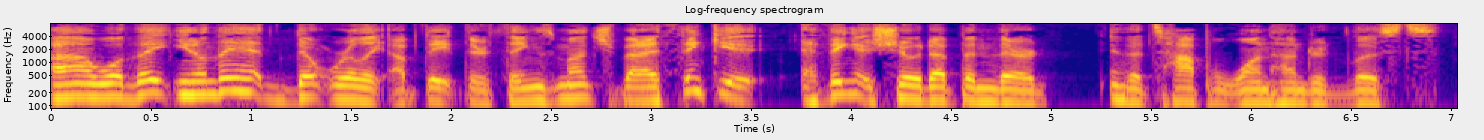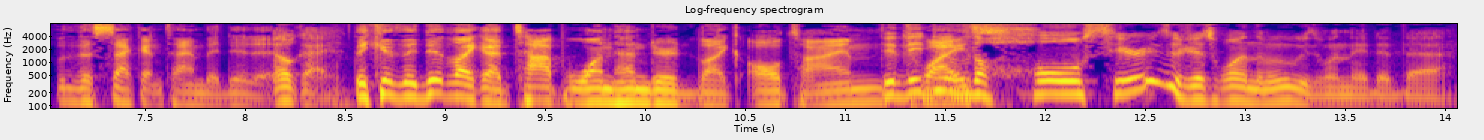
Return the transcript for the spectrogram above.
Uh, well, they you know they don't really update their things much, but I think it I think it showed up in their in the top 100 lists the second time they did it. Okay. because they did like a top 100 like all time. Did they twice. do the whole series or just one of the movies when they did that?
